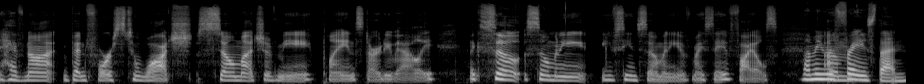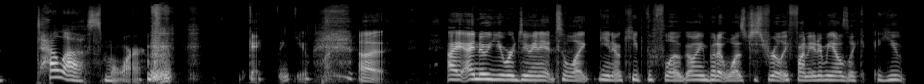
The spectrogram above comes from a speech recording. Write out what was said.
have not been forced to watch so much of me playing Stardew Valley. Like so so many you've seen so many of my save files. Let me rephrase then. Tell us more. Okay, thank you. Uh I, I know you were doing it to like, you know, keep the flow going, but it was just really funny to me. I was like, you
